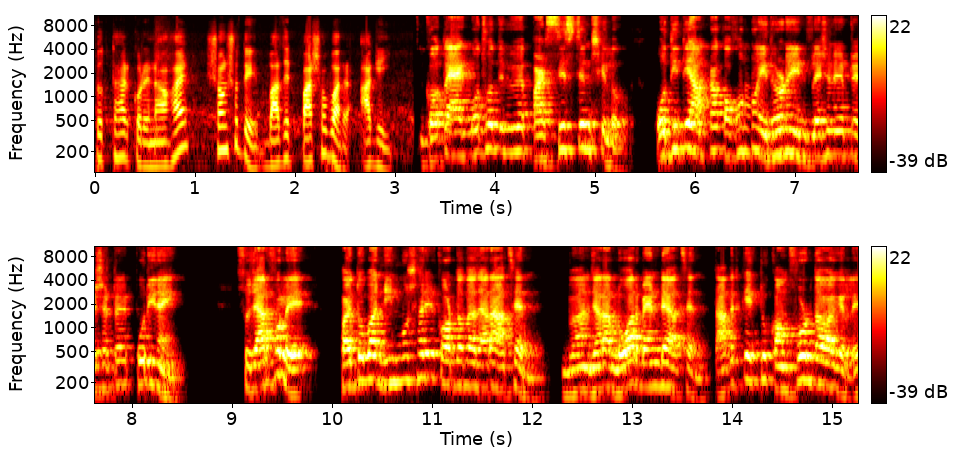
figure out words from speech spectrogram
প্রত্যাহার করে নেওয়া হয় সংসদে বাজেট পাশ হবার আগেই। গত এক বছর যেভাবে পারসিস্টেন্ট ছিল, অতীতে আমরা কখনো এই ধরনের ইনফ্লেশনের প্রেশারটা পড়ি নাই। সো যার ফলে নিম্ন সারির করদাতা যারা আছেন যারা লোয়ার ব্যান্ডে আছেন, তাদেরকে একটু কমফোর্ট দেওয়া গেলে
